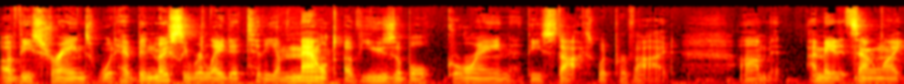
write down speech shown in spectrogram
of these strains would have been mostly related to the amount of usable grain these stocks would provide. Um, I made it sound like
